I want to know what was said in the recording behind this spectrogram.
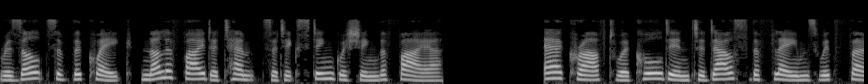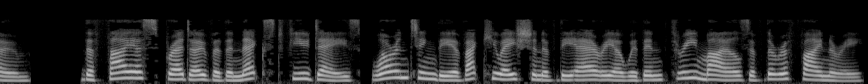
results of the quake, nullified attempts at extinguishing the fire. Aircraft were called in to douse the flames with foam. The fire spread over the next few days, warranting the evacuation of the area within three miles of the refinery.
